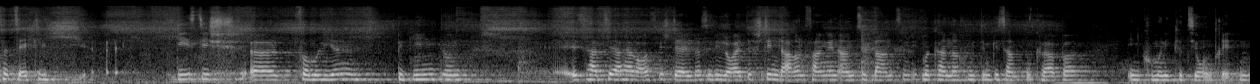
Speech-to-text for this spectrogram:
tatsächlich gestisch äh, formulieren beginnt und es hat sich ja herausgestellt, also die Leute stehen da und fangen an zu tanzen. Man kann auch mit dem gesamten Körper in Kommunikation treten.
